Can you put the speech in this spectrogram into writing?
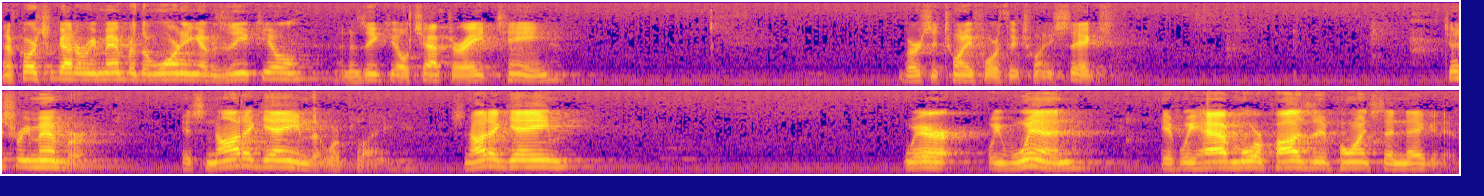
And of course, we've got to remember the warning of Ezekiel in Ezekiel chapter 18, verses 24 through 26. Just remember, it's not a game that we're playing. It's not a game where we win if we have more positive points than negative.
